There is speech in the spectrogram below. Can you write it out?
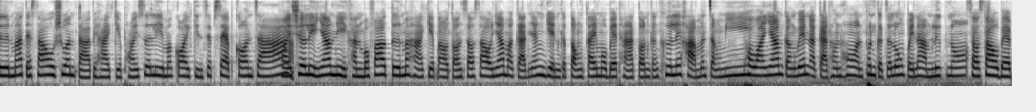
ตื่นมาแต่เช้าชวนตาไปหาเก็บหอยเซอรี่มาก้อยกินแซ่บๆก่อนจ้าหอยเชอรี่ยามนี้คันบ่ฝ้าวตื่นมาหาเก็บเอาตอนเช้าๆยามอากาศยังเย็นก็ต้องไต่โมเบสหาตอนกลางคืนเลยค่ะ มันจังมีเพราะว่ายามกลางเว้นอากาศร้อนๆเพิ่นก็จะลงไปน้ำลึกเนาะเช้าๆแบบ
